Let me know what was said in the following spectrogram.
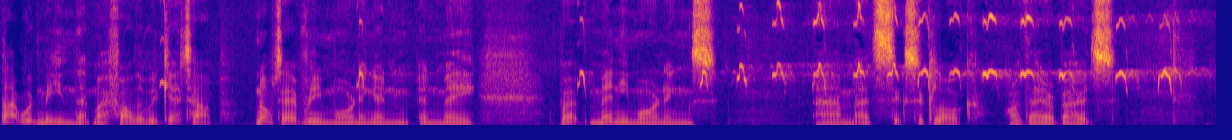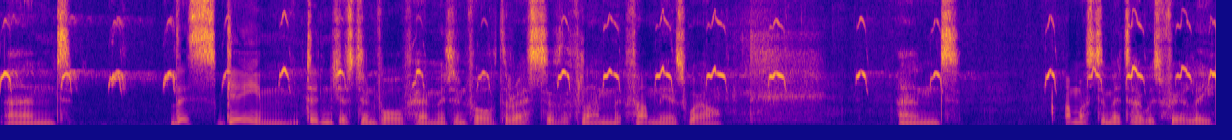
that would mean that my father would get up, not every morning in, in May, but many mornings um, at six o'clock or thereabouts. And this game didn't just involve him, it involved the rest of the flam- family as well. And I must admit, I was fairly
